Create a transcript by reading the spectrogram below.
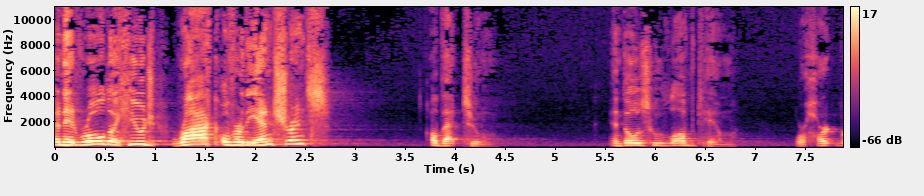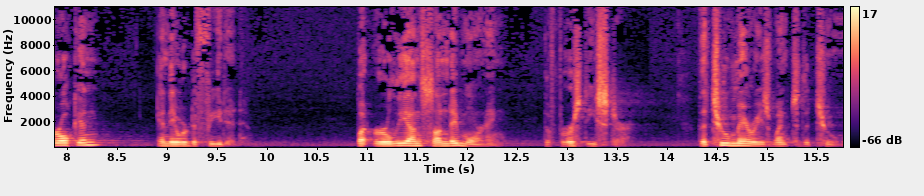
and they'd rolled a huge rock over the entrance of that tomb. And those who loved him were heartbroken and they were defeated. But early on Sunday morning, the first Easter, the two Marys went to the tomb.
